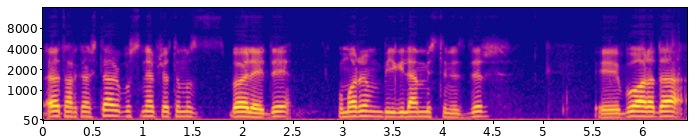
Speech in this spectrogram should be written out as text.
Evet arkadaşlar bu snapshot'ımız böyleydi. Umarım bilgilenmişsinizdir. Ee, bu arada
